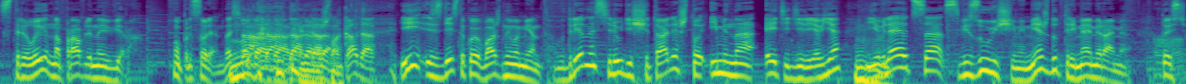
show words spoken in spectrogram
стрелы, направленной вверх. Ну, представляем, да? себе? да, да, конечно. Пока да. И здесь такой важный момент. В древности люди считали, что именно эти деревья являются связующими между тремя мирами. То есть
